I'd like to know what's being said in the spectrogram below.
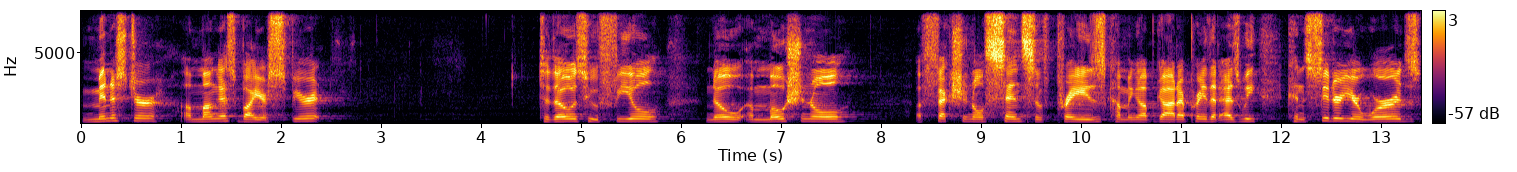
minister among us by your Spirit to those who feel no emotional affectional sense of praise coming up. God, I pray that as we consider your words,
